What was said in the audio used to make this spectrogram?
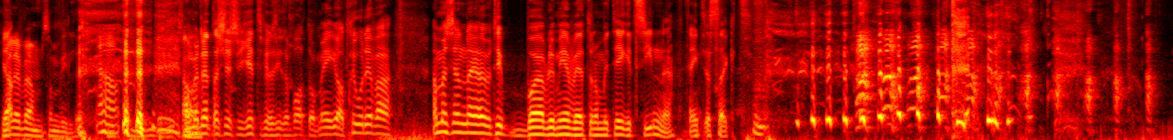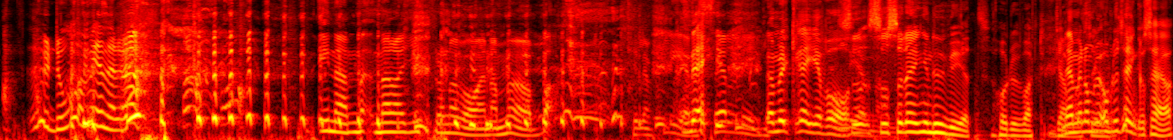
Ja. Eller vem som vill. Ja. Ja men detta känns ju jättefel att sitta och prata om, men jag tror det var, ja men sen när jag typ började bli medveten om mitt eget sinne, tänkte jag sagt. Hur då menar du? Innan, när han gick från att vara en amöba till en flercellig... Nej men grejen var, Så, så, så länge du vet har du varit gammal nej men om du, om du tänker så här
